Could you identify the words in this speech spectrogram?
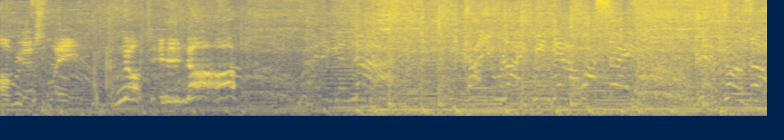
Obviously, not enough! How you like me now? I say, here comes the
